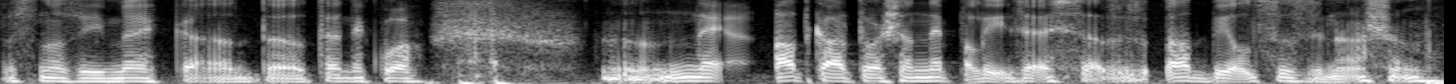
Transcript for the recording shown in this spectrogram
Tas nozīmē, ka te neko ne, atkārtošana nepalīdzēs ar atbildes uzzināšanu.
